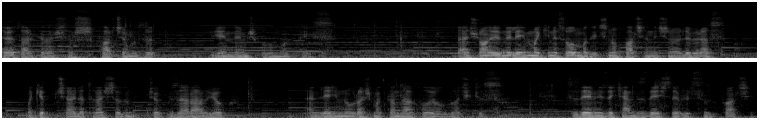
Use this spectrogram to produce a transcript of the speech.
Evet arkadaşlar parçamızı yenilemiş bulunmaktayız. Ben şu an elimde lehim makinesi olmadığı için o parçanın içine öyle biraz maket bıçağıyla tıraşladım. Çok bir zarar yok. Yani lehimle uğraşmaktan daha kolay oldu açıkçası. Siz de evinizde kendiniz değiştirebilirsiniz bu parçayı.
